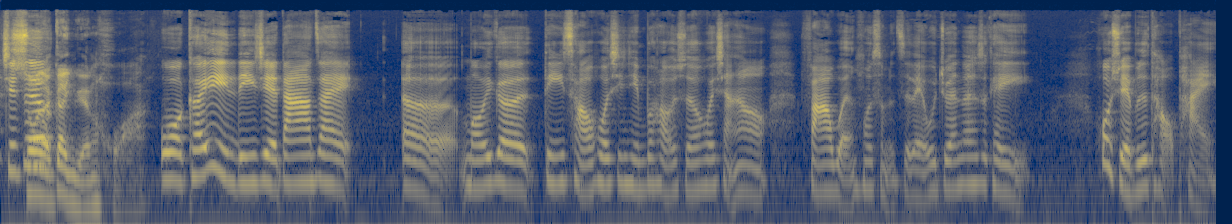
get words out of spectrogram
其实说的更圆滑。我可以理解大家在呃某一个低潮或心情不好的时候会想要发文或什么之类，我觉得那是可以。或许也不是讨拍，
